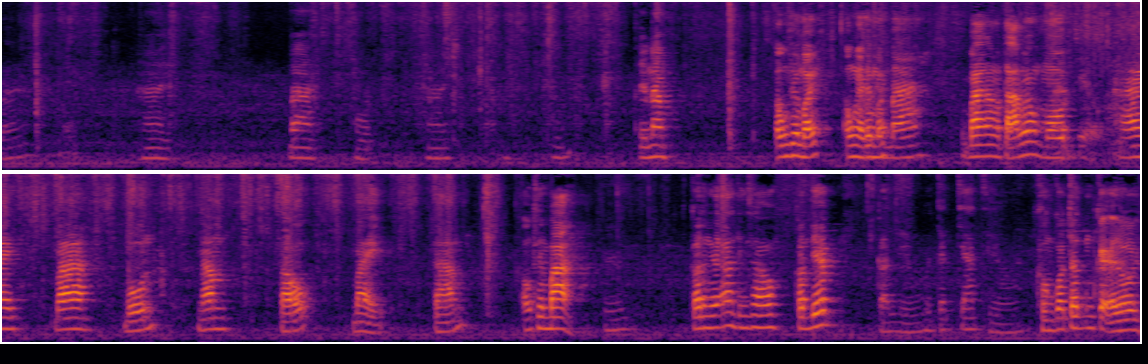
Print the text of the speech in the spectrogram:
ba. Hai. Ba. Một. Hai. Thêm năm. Ông thêm mấy? Ông này thêm mấy? Ba. 3 năm 8 đúng không? 1 1 triệu. 2 3 4 5 6 7 8 ông thêm 3 ừ. cân đã tính sau cân tiếp cần gì cũng có chất chát gì rồi. Không có chất cũng kệ thôi.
